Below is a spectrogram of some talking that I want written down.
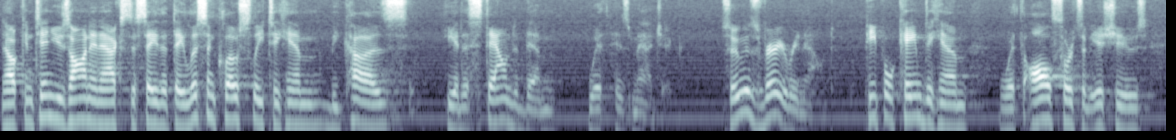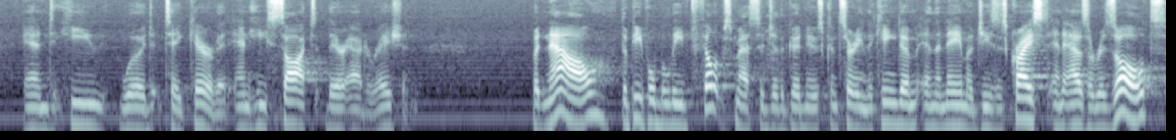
Now it continues on in Acts to say that they listened closely to him because he had astounded them with his magic. So he was very renowned. People came to him with all sorts of issues, and he would take care of it. And he sought their adoration. But now the people believed Philip's message of the good news concerning the kingdom in the name of Jesus Christ, and as a result,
